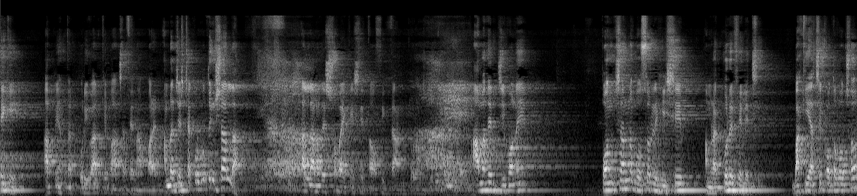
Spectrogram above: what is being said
থেকে আপনি আপনার পরিবারকে বাঁচাতে না পারেন, আমরা চেষ্টা করব তো ইনশাল্লাহ আল্লাহ আমাদের সবাইকে সে তৌফিক দান করুন। আমাদের জীবনে পঞ্চান্ন বছরের হিসেব আমরা করে ফেলেছি। বাকি আছে কত বছর?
